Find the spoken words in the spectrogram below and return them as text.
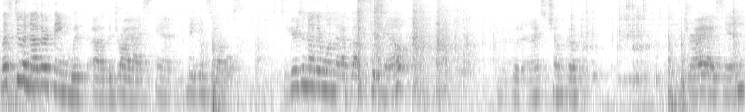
Let's do another thing with uh, the dry ice and making some bubbles. So here's another one that I've got sitting out. I'm going to put a nice chunk of dry ice in.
